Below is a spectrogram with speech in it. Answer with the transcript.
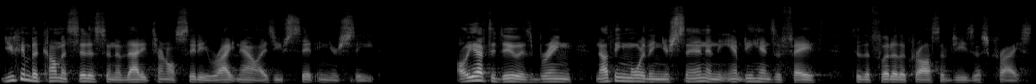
you can become a citizen of that eternal city right now as you sit in your seat. All you have to do is bring nothing more than your sin and the empty hands of faith to the foot of the cross of Jesus Christ.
